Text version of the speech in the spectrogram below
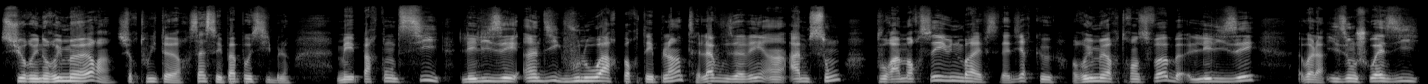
sur une rumeur sur Twitter. Ça, c'est pas possible. Mais par contre, si l'Élysée indique vouloir porter plainte, là, vous avez un hameçon pour amorcer une brève. C'est-à-dire que rumeur transphobe, l'Élysée, voilà, ils ont choisi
